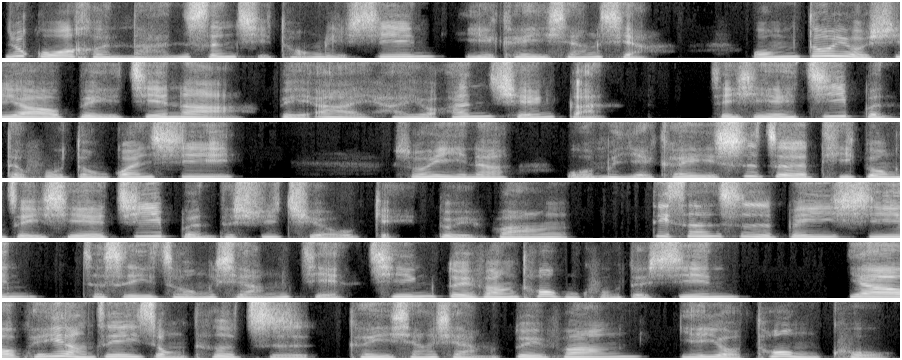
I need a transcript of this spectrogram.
如果很难升起同理心，也可以想想。我们都有需要被接纳、被爱，还有安全感这些基本的互动关系。所以呢，我们也可以试着提供这些基本的需求给对方。第三是悲心，这是一种想减轻对方痛苦的心。要培养这一种特质，可以想想对方也有痛苦、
